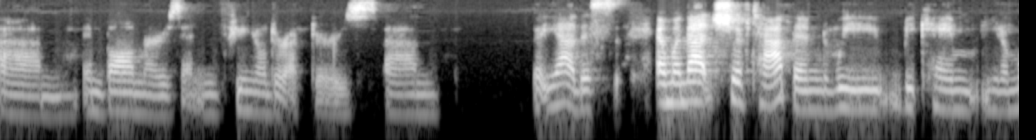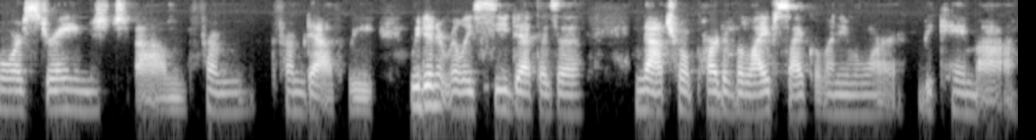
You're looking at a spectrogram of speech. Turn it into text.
um, embalmers and funeral directors. Um, but yeah, this and when that shift happened, we became you know more estranged um, from from death. We we didn't really see death as a natural part of the life cycle anymore. It became a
